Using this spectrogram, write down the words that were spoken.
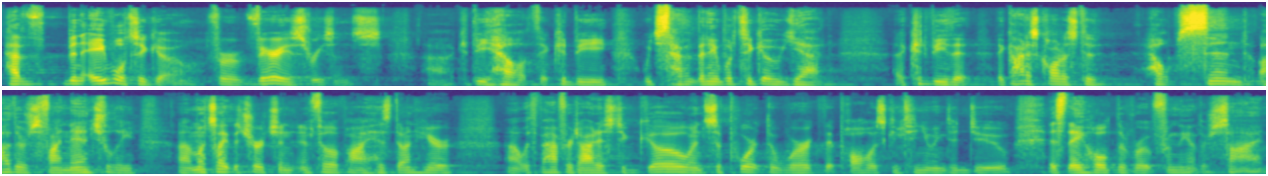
have been able to go for various reasons. Uh, it could be health, it could be we just haven't been able to go yet. It could be that, that God has called us to help send others financially, uh, much like the church in, in Philippi has done here uh, with Epaphroditus, to go and support the work that Paul is continuing to do as they hold the rope from the other side.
